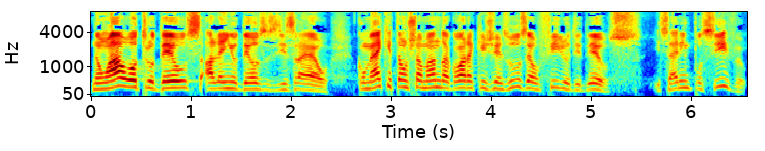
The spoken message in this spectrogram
Não há outro Deus além o Deus de Israel. Como é que estão chamando agora que Jesus é o Filho de Deus? Isso era impossível.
